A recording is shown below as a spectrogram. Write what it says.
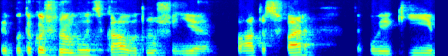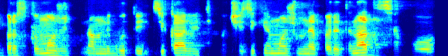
типу, також нам було цікаво, тому що є багато сфер, типу, які просто можуть нам не бути цікаві, типу, чи з якими можемо не перетинатися, бо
